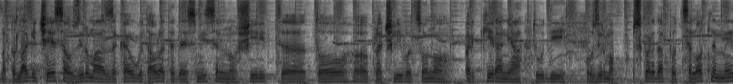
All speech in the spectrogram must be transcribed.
Na podlagi česa, oziroma zakaj ugotavljate, da je smiselno širiti uh, to uh, plačljivo cono parkiranja tudi, oziroma skoraj da po celotnem mestu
